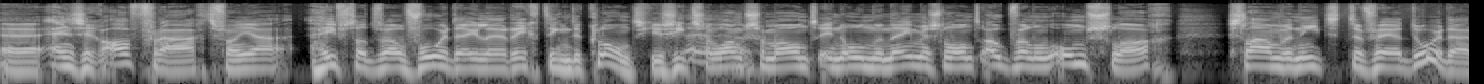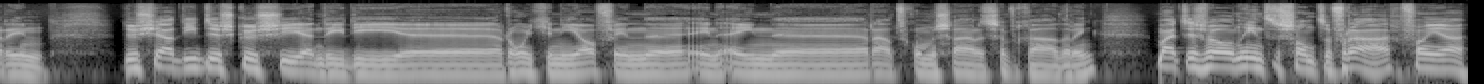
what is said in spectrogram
Eh, en zich afvraagt van ja, heeft dat wel voordelen richting de klant? Je ziet zo langzamerhand in ondernemersland ook wel een omslag. Slaan we niet te ver door daarin? Dus ja, die discussie en die, die eh, rond je niet af in, eh, in één uh, raad van commissarissenvergadering. Maar het is wel een interessante vraag van ja,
